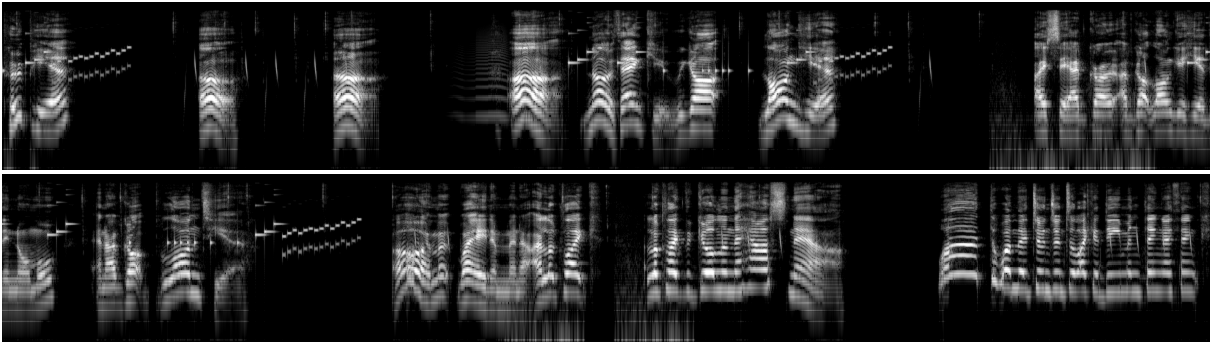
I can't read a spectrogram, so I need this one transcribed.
poop here. Oh. Oh. Oh. No, thank you. We got long here. I see. I've grow. I've got longer here than normal, and I've got blonde here. Oh, I'm. A, wait a minute. I look like. I look like the girl in the house now. What? The one that turns into like a demon thing, I think.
